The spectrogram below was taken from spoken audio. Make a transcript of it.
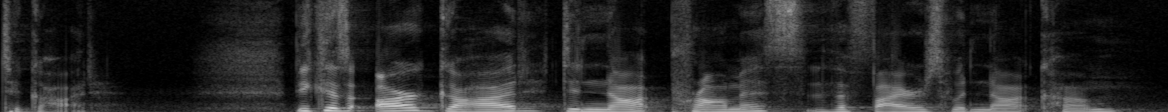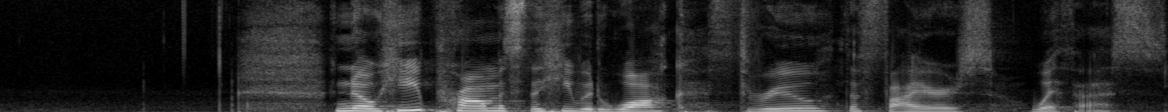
to God. Because our God did not promise that the fires would not come. No, he promised that he would walk through the fires with us.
